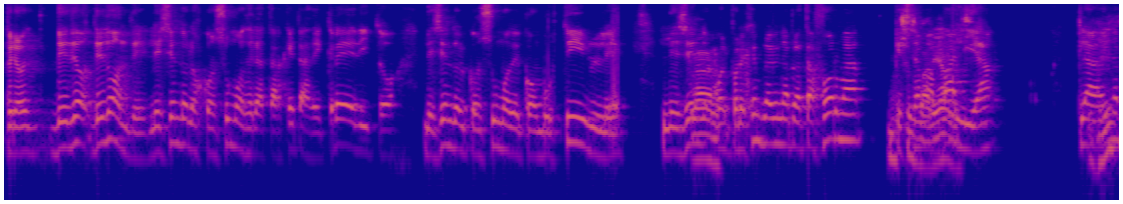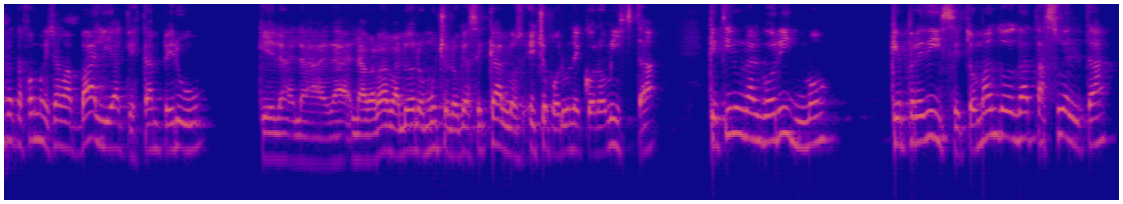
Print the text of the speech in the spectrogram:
pero ¿de, ¿de, dónde? Leyendo los consumos de las tarjetas de crédito, leyendo el consumo de combustible, leyendo, por, ejemplo, hay una plataforma que se llama Valia, claro, hay una plataforma que se llama Valia, que está en Perú, que la, la, la, verdad valoro mucho lo que hace Carlos, hecho por un economista, que tiene un algoritmo que predice, tomando data suelta,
